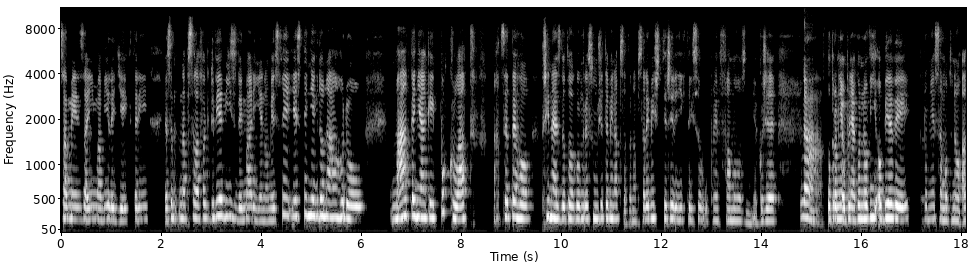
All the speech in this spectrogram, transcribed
sami zajímaví lidi, který, já jsem napsala fakt dvě výzvy malý jenom, jestli, jestli někdo náhodou máte nějaký poklad a chcete ho přinést do toho kongresu, můžete mi napsat. A napsali mi čtyři lidi, kteří jsou úplně famózní, jakože no. jsou pro mě úplně jako nový objevy, pro mě samotnou a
